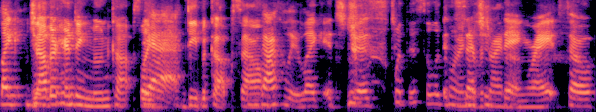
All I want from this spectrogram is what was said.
Like just, now they're handing moon cups, like yeah, diva cups out. Exactly. Like it's just with this silicone it's such a thing, right? So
